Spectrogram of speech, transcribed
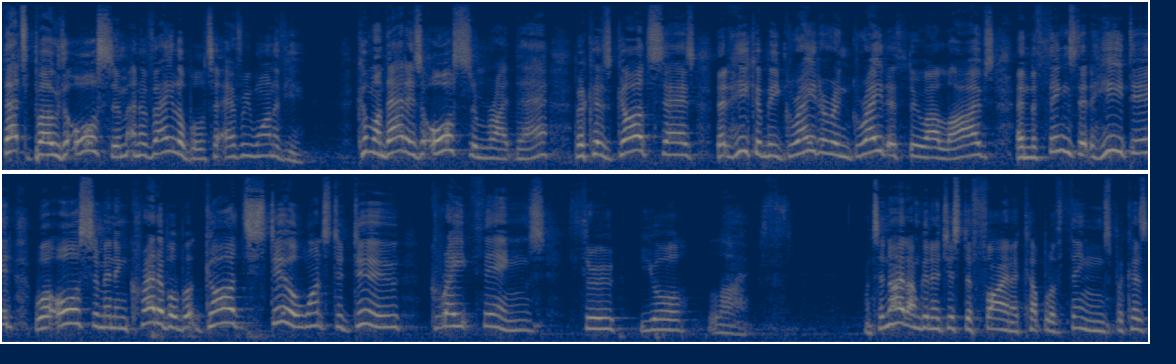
That's both awesome and available to every one of you. Come on, that is awesome right there because God says that He can be greater and greater through our lives, and the things that He did were awesome and incredible, but God still wants to do great things through your life. And tonight I'm going to just define a couple of things because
